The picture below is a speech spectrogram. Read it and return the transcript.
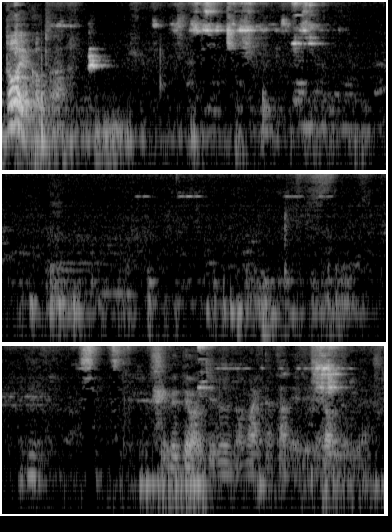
どういうことなの全ては自分がまいた種でしたってことです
